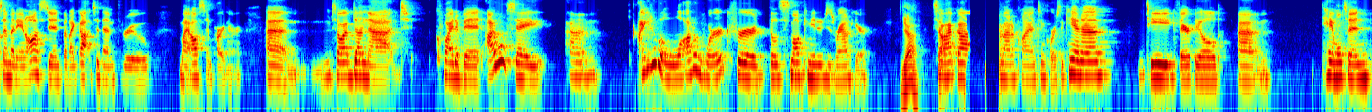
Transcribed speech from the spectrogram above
somebody in austin but i got to them through my austin partner. Um, so i've done that quite a bit. I will say um, i do a lot of work for those small communities around here. Yeah. So i've got a amount of clients in corsicana teague fairfield um, hamilton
